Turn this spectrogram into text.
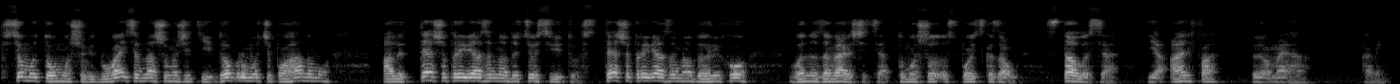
всьому тому, що відбувається в нашому житті, доброму чи поганому, але те, що прив'язано до цього світу, те, що прив'язано до гріху, воно завершиться. Тому що Господь сказав: сталося я Альфа і Омега. Амінь.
